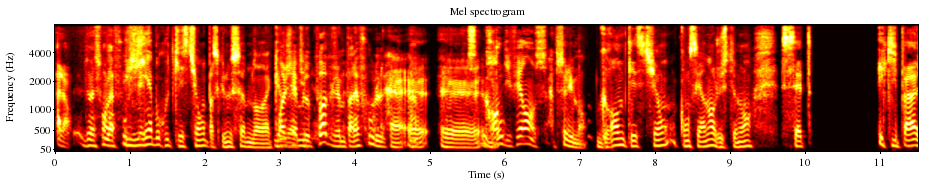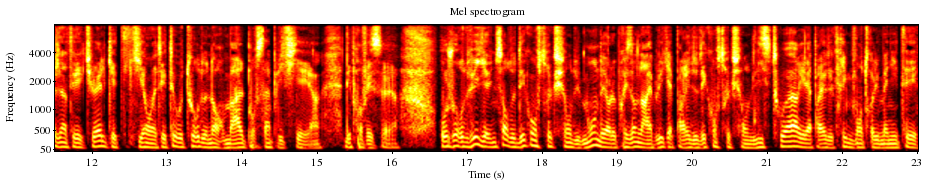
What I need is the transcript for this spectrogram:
Alors, de toute façon, la foule. Il y a beaucoup de questions parce que nous sommes dans un. Moi, j'aime le pop, j'aime pas la foule. Euh, euh, euh, C'est une grande bon, différence. Absolument. Grande question concernant justement cet équipage d'intellectuels qui, ont été autour de Normal pour simplifier, hein, des professeurs. Aujourd'hui, il y a une sorte de déconstruction du monde. D'ailleurs, le président de la République a parlé de déconstruction de l'histoire. Il a parlé de crimes contre l'humanité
